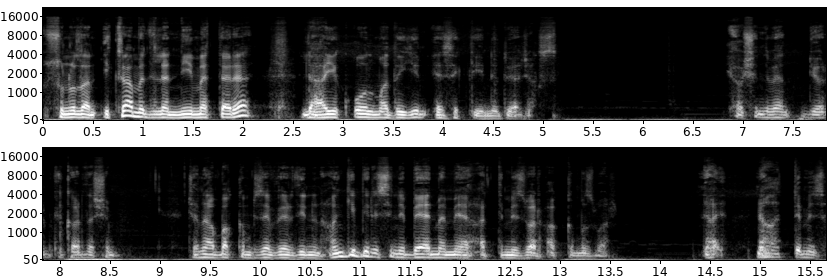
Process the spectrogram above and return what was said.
sunulan, ikram edilen nimetlere layık olmadığın ezikliğini duyacaksın. Ya şimdi ben diyorum ki kardeşim Cenab-ı Hakk'ın bize verdiğinin hangi birisini beğenmemeye haddimiz var, hakkımız var? Ne, ne haddimiz?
